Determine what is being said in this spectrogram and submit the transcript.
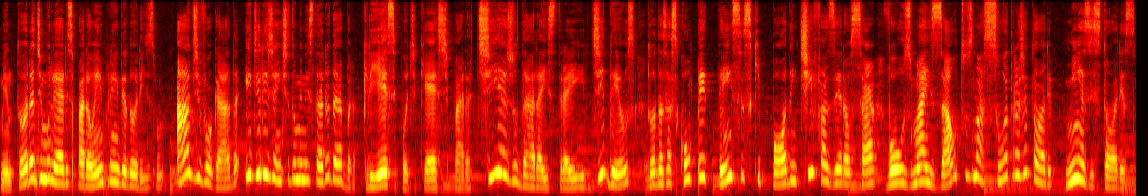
mentora de mulheres para o empreendedorismo, advogada e dirigente do Ministério Débora. Criei esse podcast para te ajudar a extrair de Deus todas as competências que podem te fazer alçar voos mais altos na sua trajetória. Minhas histórias,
